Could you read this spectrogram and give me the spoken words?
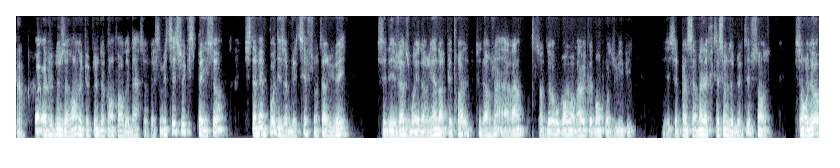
Un peu plus de monde, un peu plus de confort dedans. Mais tu sais, ceux qui se payent ça, n'as même pas des objectifs, ils sont arrivés, c'est des gens du Moyen-Orient dans le pétrole. Tu l'argent rentre, ils sont là au bon moment avec le bon produit. Puis c'est pas nécessairement la fixation des objectifs. Ils sont, là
